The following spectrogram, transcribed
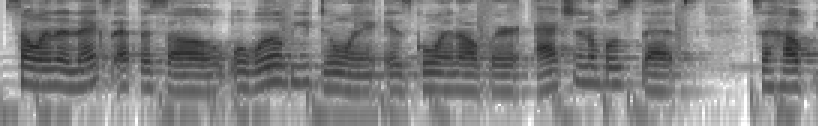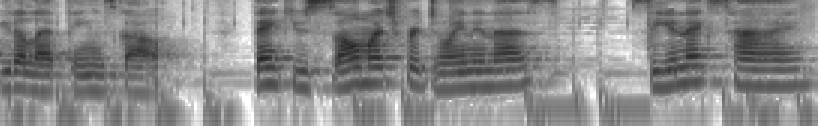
So, in the next episode, what we'll be doing is going over actionable steps to help you to let things go. Thank you so much for joining us. See you next time.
